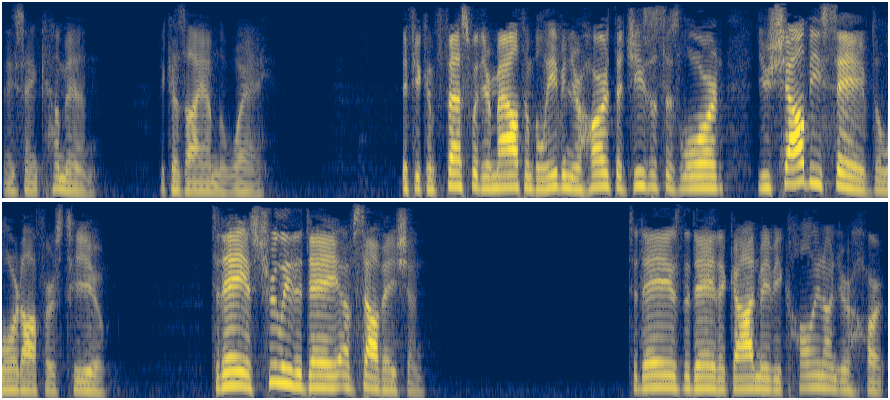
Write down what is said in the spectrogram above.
And He's saying, Come in, because I am the way. If you confess with your mouth and believe in your heart that Jesus is Lord, you shall be saved, the Lord offers to you. Today is truly the day of salvation. Today is the day that God may be calling on your heart.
